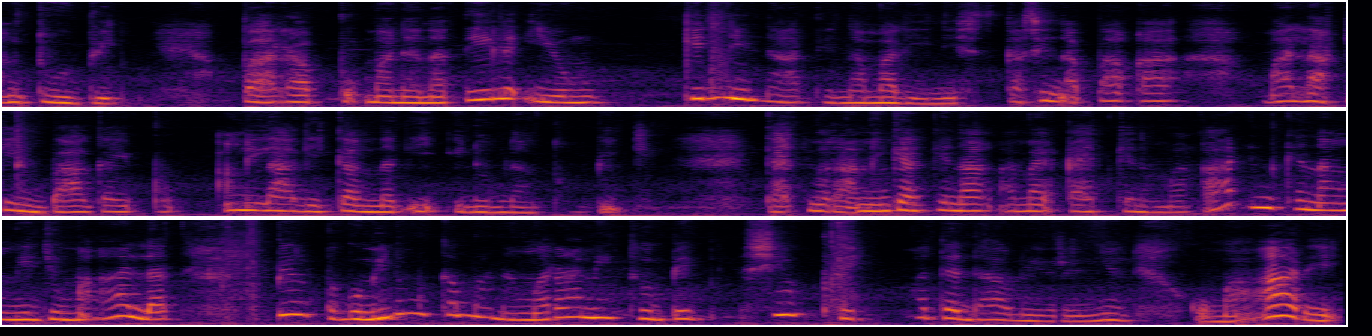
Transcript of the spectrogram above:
ang tubig para po mananatili yung kidney natin na malinis kasi napaka malaking bagay po ang lagi kang nag-iinom ng tubig. Kahit maraming kang kina, kahit kinamakain ka ng medyo maalat, pero pag uminom ka man ng maraming tubig, siyempre, matadaloy rin yun. Kung maaari,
